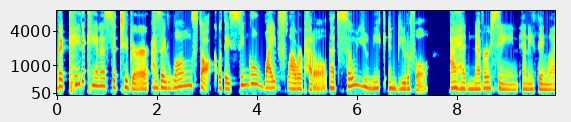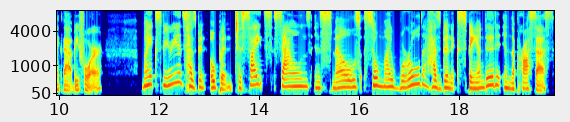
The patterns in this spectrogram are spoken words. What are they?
The Catocana sativa has a long stalk with a single white flower petal that's so unique and beautiful. I had never seen anything like that before. My experience has been open to sights, sounds, and smells, so my world has been expanded in the process.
